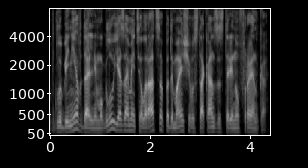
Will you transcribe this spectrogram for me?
В глубине, в дальнем углу, я заметил Ратса, поднимающего стакан за старину Фрэнка.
